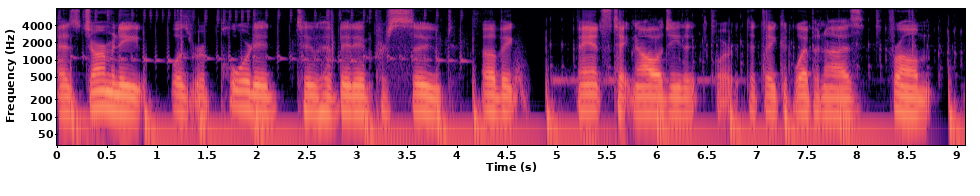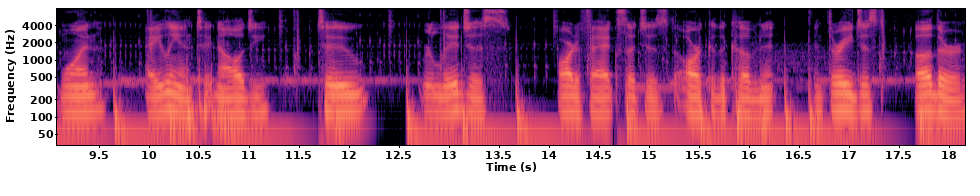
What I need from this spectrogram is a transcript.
as Germany was reported to have been in pursuit of advanced technology that or that they could weaponize from one alien technology to religious artifacts such as the Ark of the Covenant and three just other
